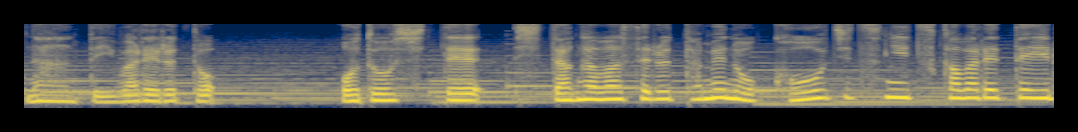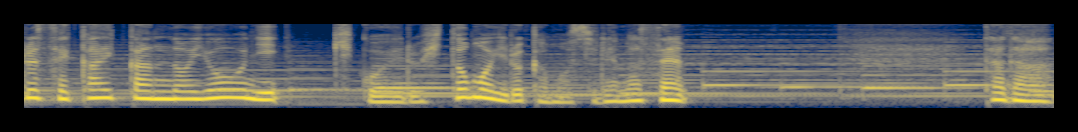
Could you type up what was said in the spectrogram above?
なんて言われると脅して従わせるための口実に使われている世界観のように聞こえる人もいるかもしれません。ただ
